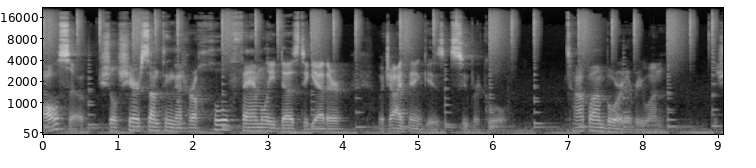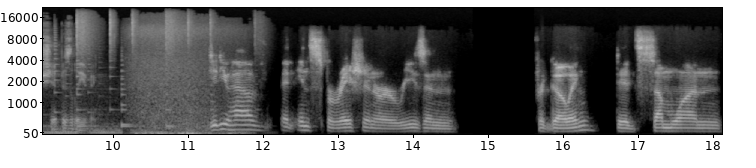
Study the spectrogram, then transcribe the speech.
Also, she'll share something that her whole family does together, which I think is super cool. Hop on board, everyone ship is leaving. Did you have an inspiration or a reason for going? Did someone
